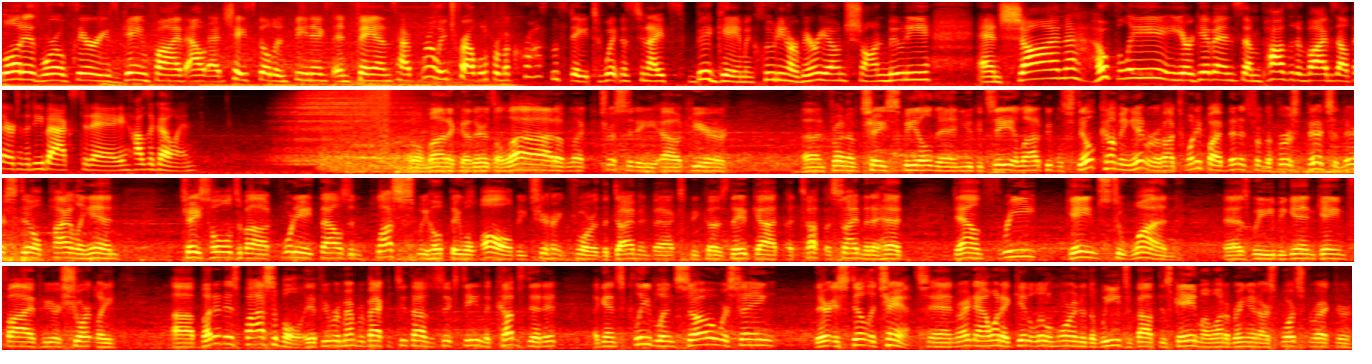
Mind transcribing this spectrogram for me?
Well, it is World Series Game 5 out at Chase Field in Phoenix, and fans have really traveled from across the state to witness tonight's big game, including our very own Sean Mooney. And Sean, hopefully you're giving some positive vibes out there to the D-backs today. How's it going? Oh, Monica, there's a lot of electricity out here uh, in front of Chase Field, and you can see a lot of people still coming in. We're about 25 minutes from the first pitch, and they're still piling in. Chase holds about 48,000 plus. We hope they will all be cheering for the Diamondbacks because they've got a tough assignment ahead. Down three games to one as we begin game five here shortly. Uh, but it is possible. If you remember back in 2016, the Cubs did it against Cleveland. So we're saying there is still a chance. And right now, I want to get a little more into the weeds about this game. I want to bring in our sports director,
